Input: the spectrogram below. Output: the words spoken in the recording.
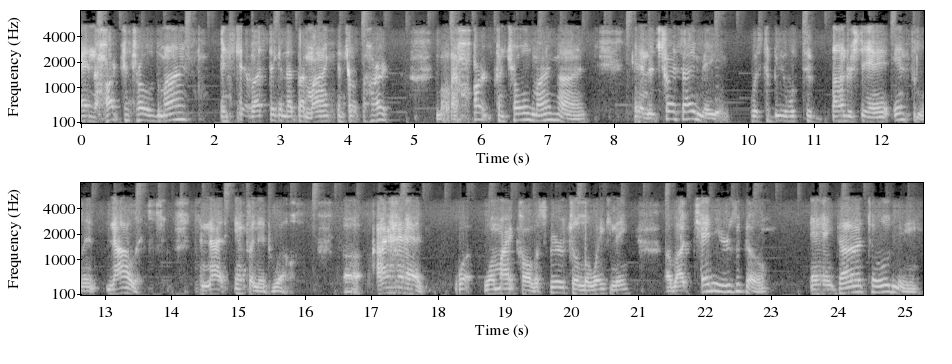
and the heart controls the mind. Instead of us thinking that the mind controls the heart, my heart controls my mind. And the choice I made was to be able to understand infinite knowledge and not infinite wealth. Uh, I had what one might call a spiritual awakening about 10 years ago, and God told me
